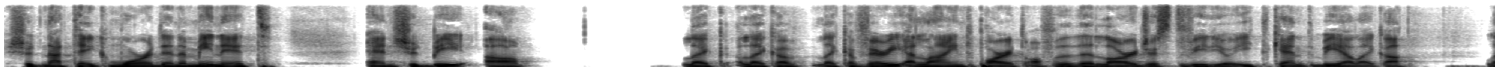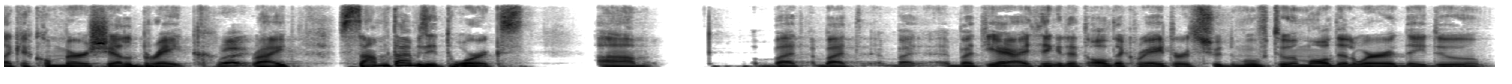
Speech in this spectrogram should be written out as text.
should not take more than a minute and should be uh, like like a like a very aligned part of the largest video. It can't be a, like a like a commercial break, right? Right. Sometimes it works, um, but but but but yeah, I think that all the creators should move to a model where they do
